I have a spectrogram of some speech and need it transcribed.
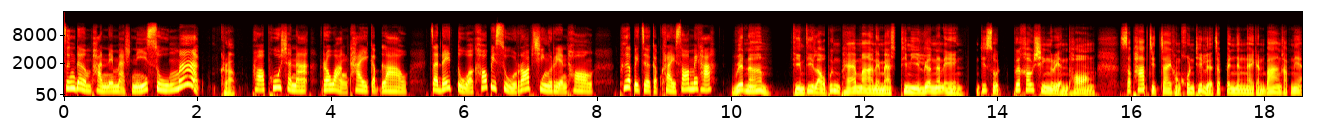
ซึ่งเดิมพันในแมตช์นี้สูงมาก ครับ เพราะผู้ชนะระหว่างไทยกับลาวจะได้ตั๋วเข้าไปสู่รอบชิงเหรียญทอง เพื่อไปเจอกับใครซ่อมไหมคะ เวียดนาม ทีมที่เราเพิ่งแพ้มาในแมตช์ที่มีเรื่องนั่นเอง ที่สุดเพื่อเข้าชิงเหรียญทอง สภาพจิตใจของคนที่เหลือจะเป็นยังไงกันบ้างครับเนี่ย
